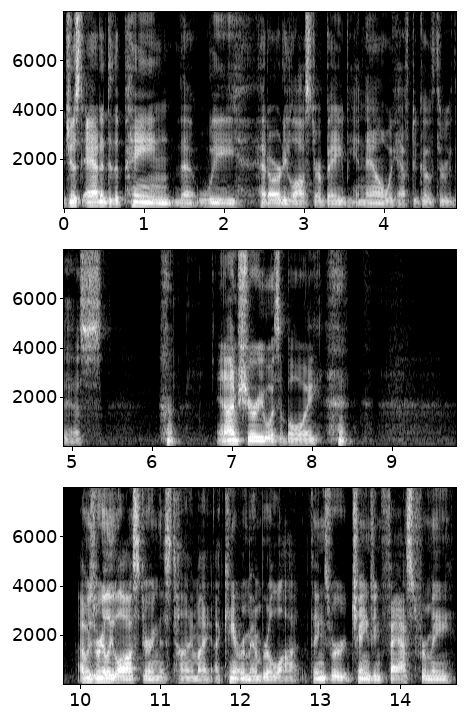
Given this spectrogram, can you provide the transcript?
just added to the pain that we had already lost our baby, and now we have to go through this. and I'm sure he was a boy. I was really lost during this time. I, I can't remember a lot. Things were changing fast for me.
